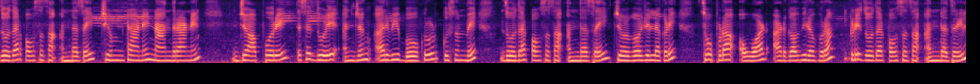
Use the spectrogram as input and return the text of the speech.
जोरदार पावसाचा अंदाज आहे. चिमठाणे नांद्राणे जापोरे तसेच धुळे अंजंग अरवी बोकरूड कुसुंबे जोरदार पावसाचा अंदाज आहे. जळगाव जिल्ह्याकडे चोपडा अव्वाड आडगाव विरापुरा इकडे जोरदार पावसाचा अंदाज राहील.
